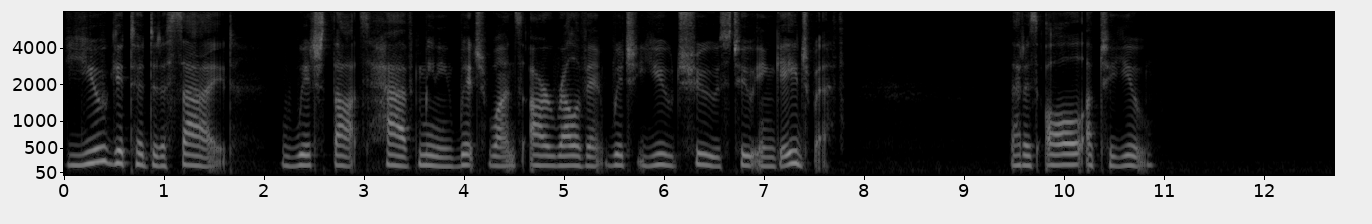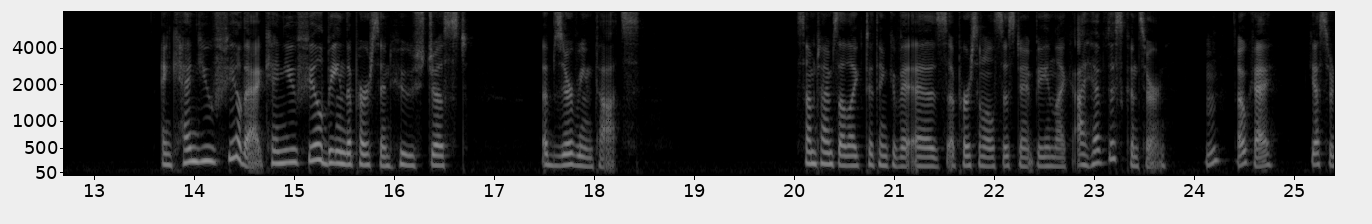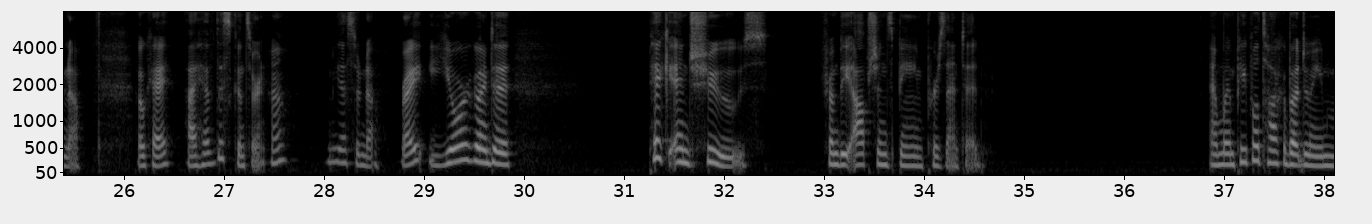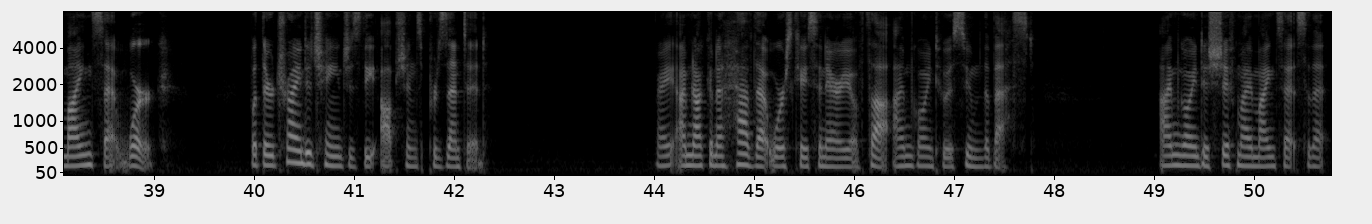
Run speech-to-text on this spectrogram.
You get to decide which thoughts have meaning, which ones are relevant, which you choose to engage with. That is all up to you. And can you feel that? Can you feel being the person who's just observing thoughts? Sometimes I like to think of it as a personal assistant being like, I have this concern. Hmm? Okay. Yes or no? Okay. I have this concern. Huh? Yes or no? Right? You're going to pick and choose from the options being presented. And when people talk about doing mindset work, what they're trying to change is the options presented. Right? I'm not going to have that worst case scenario of thought. I'm going to assume the best. I'm going to shift my mindset so that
